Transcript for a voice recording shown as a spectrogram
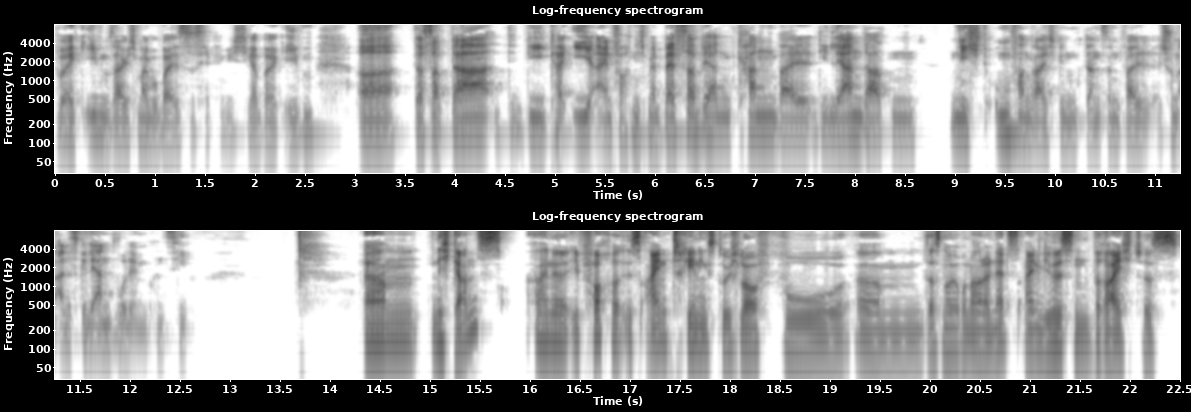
Break-Even, sage ich mal, wobei ist es ja kein richtiger Break-Even, äh, dass ab da die, die KI einfach nicht mehr besser werden kann, weil die Lerndaten nicht umfangreich genug dann sind, weil schon alles gelernt wurde im Prinzip. Ähm, nicht ganz. Eine Epoche ist ein Trainingsdurchlauf, wo ähm, das neuronale Netz einen gewissen Bereich des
